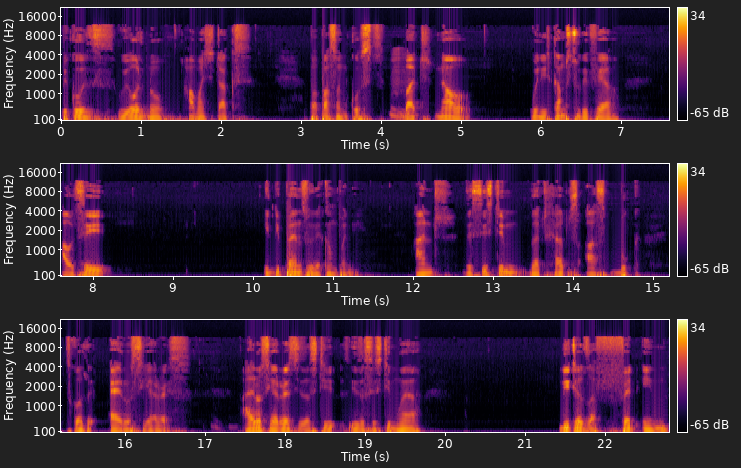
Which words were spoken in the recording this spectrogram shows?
because we all know how much tax per person costs. Hmm. But now when it comes to the fare, I would say it depends with the company. And the system that helps us book, it's called the Aero CRS. Aero CRS is a, sti- is a system where details are fed in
